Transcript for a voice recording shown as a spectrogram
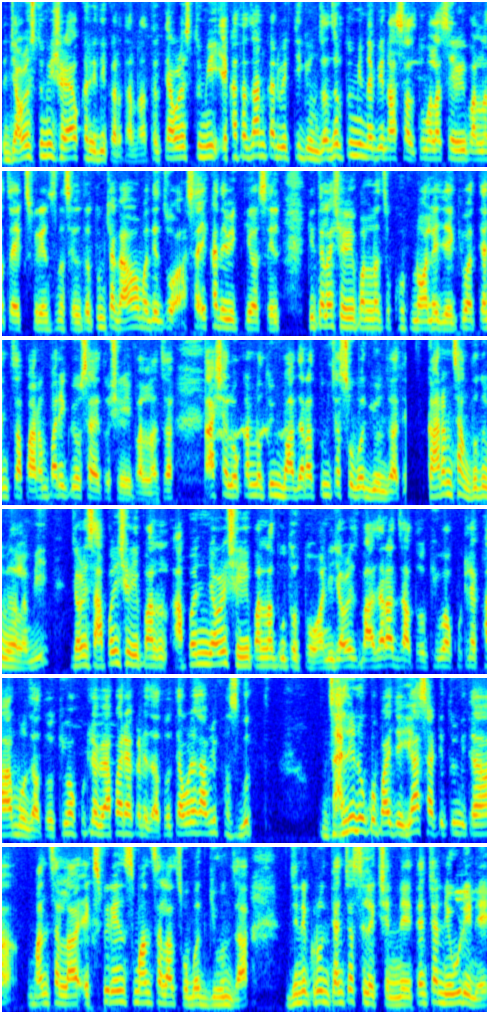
तर ज्यावेळेस तुम्ही शेळ्या खरेदी करताना तर त्यावेळेस तुम्ही एखादा जाणकार व्यक्ती घेऊन जा. जर तुम्ही नवीन असाल तुम्हाला शेळीपालनाचा एक्सपिरियन्स नसेल तर तुमच्या गावामध्ये जो असा एखादा व्यक्ती असेल की त्याला शेळीपालनाचं खूप नॉलेज आहे किंवा त्यांचा पारंपरिक व्यवसाय आहे तो शेळीपालनाचा अशा लोकांना तुम्ही बाजारात तुमच्यासोबत घेऊन जाते कारण सांगतो तुम्हाला मी ज्यावेळेस आपण शेळीपालन आपण ज्यावेळेस शेळीपालनात उतरतो आणि ज्यावेळेस बाजारात जातो किंवा कुठल्या फार्मवर जातो किंवा कुठल्या व्यापाऱ्याकडे जातो त्यावेळेस आपली फसगुत झाली नको पाहिजे यासाठी तुम्ही त्या माणसाला एक्सपिरियन्स माणसाला सोबत घेऊन जा. जेणेकरून त्यांच्या सिलेक्शनने त्यांच्या निवडीने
